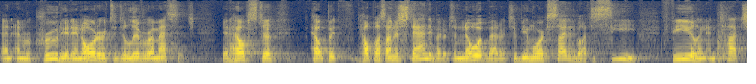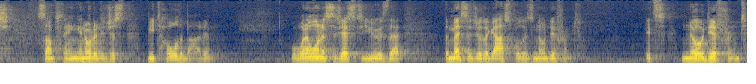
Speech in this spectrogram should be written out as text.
and, and recruited in order to deliver a message. It helps to help it help us understand it better, to know it better, to be more excited about it, to see feel and, and touch something in order to just be told about it. Well, what I want to suggest to you is that the message of the gospel is no different. It's no different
